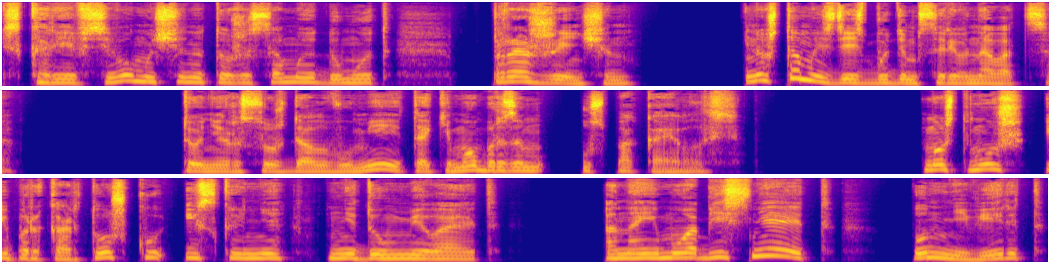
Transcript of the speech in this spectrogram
Скорее всего, мужчины то же самое думают про женщин. Но что мы здесь будем соревноваться? Тони рассуждал в уме и таким образом успокаивалась. Может, муж и про картошку искренне недоумевает. Она ему объясняет, он не верит.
